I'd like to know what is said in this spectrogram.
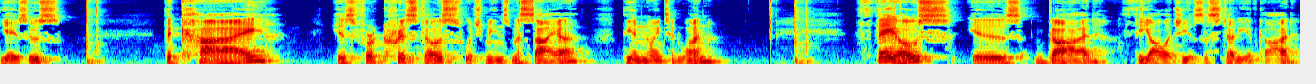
Jesus. The chi is for Christos, which means Messiah, the anointed one. Theos is God. Theology is the study of God.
